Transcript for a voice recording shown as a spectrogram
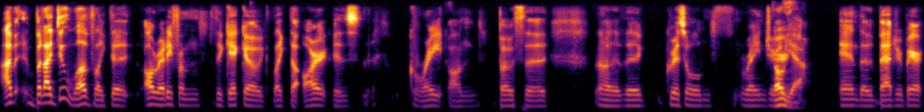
I but I do love like the already from the get go like the art is great on both the uh the grizzled ranger Oh yeah, and the badger bear.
